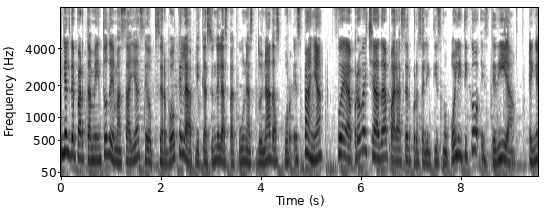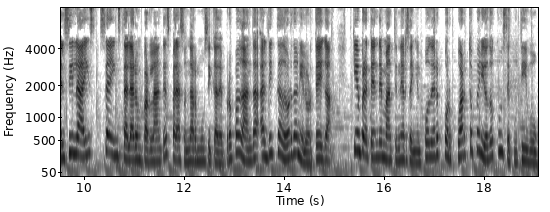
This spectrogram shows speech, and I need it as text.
En el departamento de Masaya se observó que la aplicación de las vacunas donadas por España fue aprovechada para hacer proselitismo político este día. En el Silais se instalaron parlantes para sonar música de propaganda al dictador Daniel Ortega, quien pretende mantenerse en el poder por cuarto periodo consecutivo.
